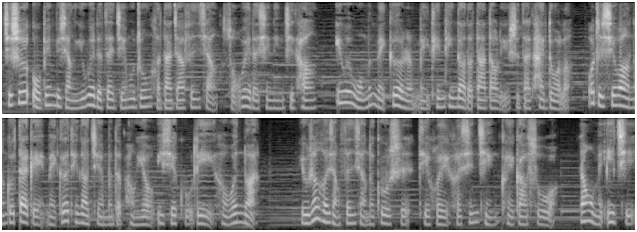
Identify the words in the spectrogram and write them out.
其实我并不想一味的在节目中和大家分享所谓的心灵鸡汤，因为我们每个人每天听到的大道理实在太多了。我只希望能够带给每个听到节目的朋友一些鼓励和温暖。有任何想分享的故事、体会和心情，可以告诉我，让我们一起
